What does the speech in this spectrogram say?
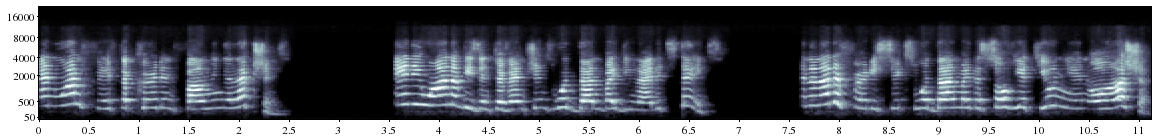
and one fifth occurred in founding elections. Any one of these interventions were done by the United States, and another 36 were done by the Soviet Union or Russia.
